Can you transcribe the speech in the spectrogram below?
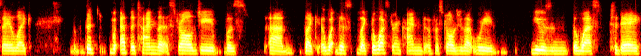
say like that at the time that astrology was um, like what this like the Western kind of astrology that we use in the West today,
